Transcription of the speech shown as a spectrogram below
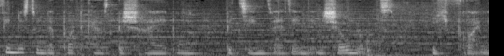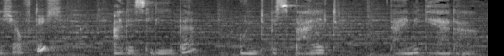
findest du in der Podcast-Beschreibung bzw. in den Show Notes. Ich freue mich auf dich. Alles Liebe und bis bald, deine Gerda.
